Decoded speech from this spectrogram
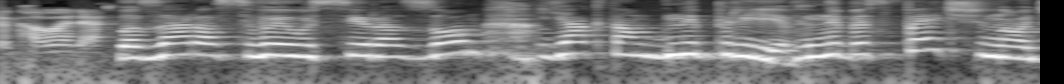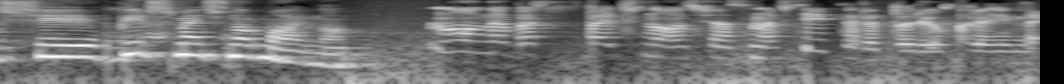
як говорять. Зараз ви усі разом. Як там в Дніпрі? Небезпечно чи більш-менш нормально? Ну, небезпечно зараз на всій території України.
